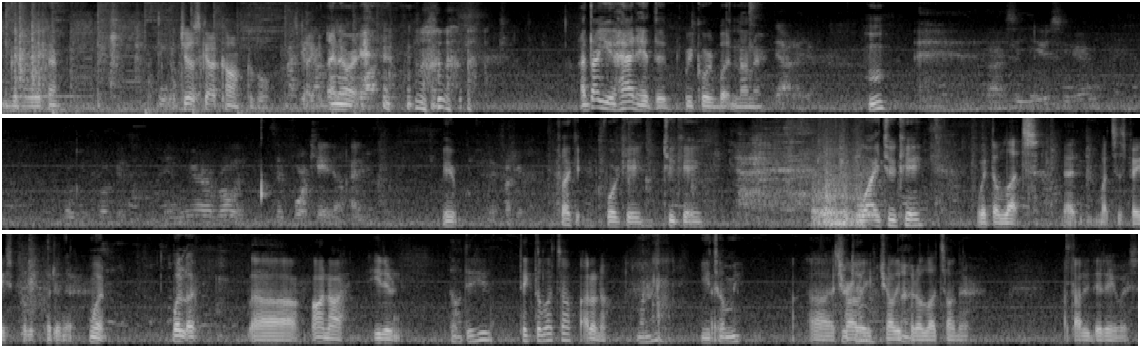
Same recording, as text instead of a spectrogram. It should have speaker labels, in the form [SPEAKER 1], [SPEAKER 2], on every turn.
[SPEAKER 1] You're gonna work.
[SPEAKER 2] Just got comfortable.
[SPEAKER 1] I know, right? I thought you had hit the record button on there.
[SPEAKER 3] Yeah, yeah.
[SPEAKER 1] Hmm?
[SPEAKER 3] I see you, see you. Focus, focus. And we are rolling. It's in 4K though. I
[SPEAKER 1] Here,
[SPEAKER 3] fuck it.
[SPEAKER 1] fuck it. 4K, 2K. Why 2K?
[SPEAKER 4] with the LUTs that what's his face put put in there.
[SPEAKER 1] What? What? Look.
[SPEAKER 4] Uh oh no, he didn't. No, did he take the LUTs off? I don't know.
[SPEAKER 1] I don't know. You tell me.
[SPEAKER 4] Uh,
[SPEAKER 1] your
[SPEAKER 4] Charlie
[SPEAKER 1] camera.
[SPEAKER 4] Charlie put a LUT on there. I thought he did anyways.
